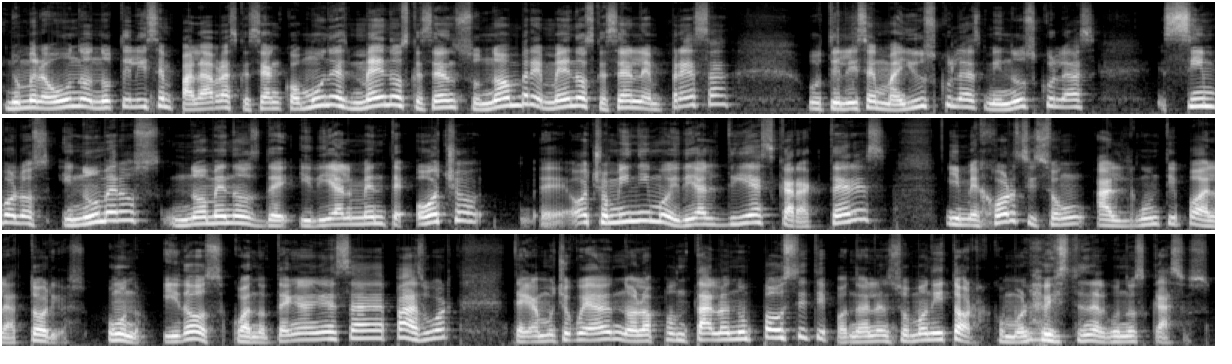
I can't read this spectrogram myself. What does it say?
Número uno, no utilicen palabras que sean comunes, menos que sean su nombre, menos que sean la empresa utilicen mayúsculas, minúsculas, símbolos y números, no menos de idealmente 8, 8 eh, mínimo, ideal 10 caracteres y mejor si son algún tipo de aleatorios. Uno. Y dos, cuando tengan ese password, tengan mucho cuidado no lo apuntarlo en un post-it y ponerlo en su monitor, como lo he visto en algunos casos.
